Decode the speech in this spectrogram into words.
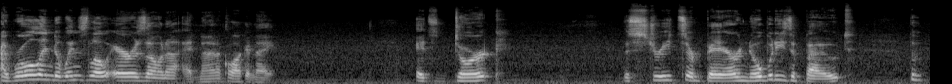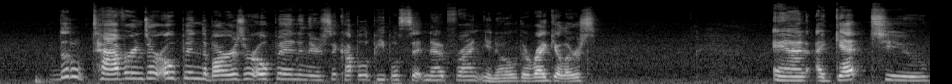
I roll into Winslow, Arizona at 9 o'clock at night. It's dark. The streets are bare. Nobody's about. The little taverns are open. The bars are open. And there's a couple of people sitting out front. You know, the regulars. And I get to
